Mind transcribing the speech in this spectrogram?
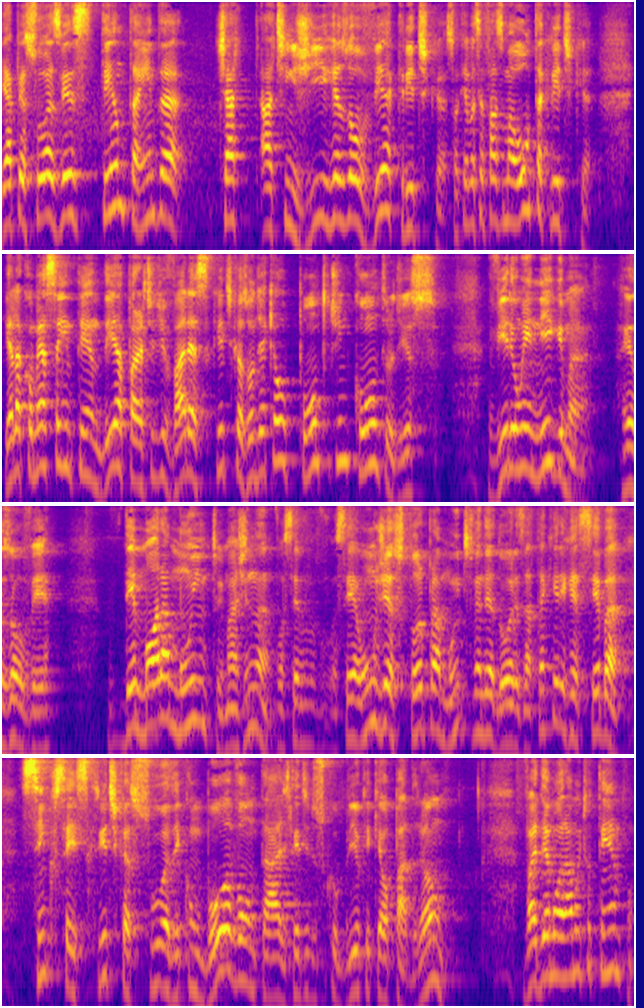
E a pessoa às vezes tenta ainda te atingir e resolver a crítica. Só que aí você faz uma outra crítica. E ela começa a entender a partir de várias críticas onde é que é o ponto de encontro disso. Vira um enigma resolver. Demora muito. Imagina, você, você é um gestor para muitos vendedores. Até que ele receba cinco, seis críticas suas e com boa vontade tente descobrir o que é o padrão, vai demorar muito tempo.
